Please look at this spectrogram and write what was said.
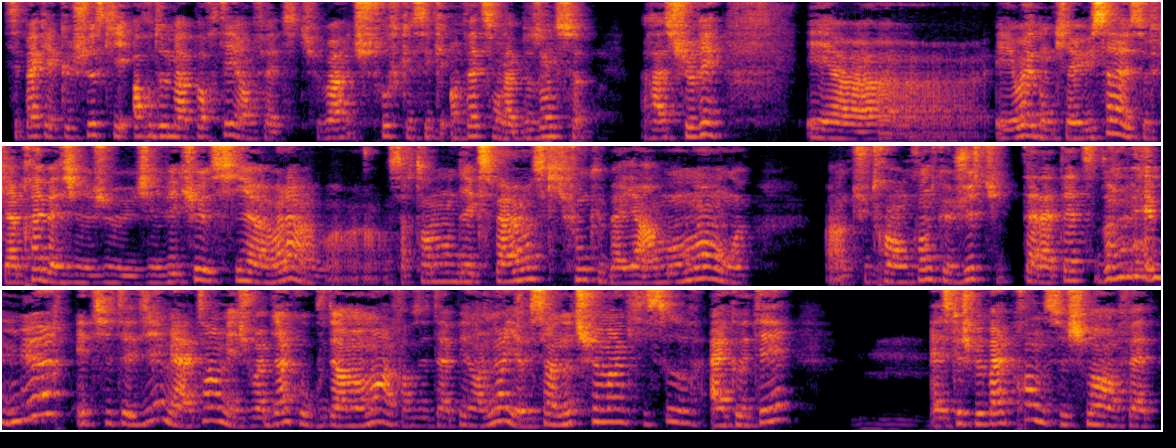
c'est pas quelque chose qui est hors de ma portée en fait. Tu vois, je trouve que c'est en fait on a besoin de se rassurer et euh, et ouais donc il y a eu ça. Sauf qu'après bah, j'ai vécu aussi voilà un certain nombre d'expériences qui font que bah il y a un moment où tu te rends compte que juste tu as la tête dans le même mur et tu te dis mais attends mais je vois bien qu'au bout d'un moment à force de taper dans le mur il y a aussi un autre chemin qui s'ouvre à côté. Hmm. est-ce que je peux pas le prendre ce chemin en fait?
